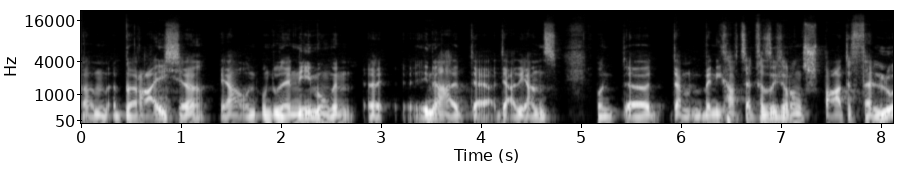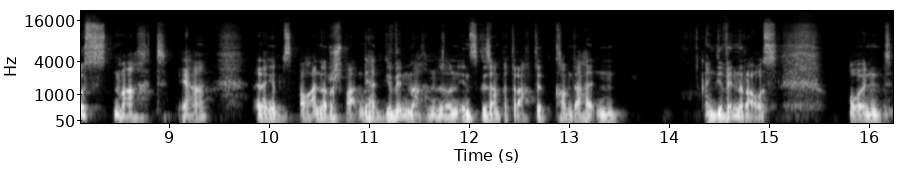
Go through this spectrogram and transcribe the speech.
ähm, Bereiche ja, und, und Unternehmungen äh, innerhalb der, der Allianz. Und äh, dann, wenn die Kfz-Versicherungssparte Verlust macht, ja, dann gibt es auch andere Sparten, die halt Gewinn machen. So und insgesamt betrachtet kommt da halt ein, ein Gewinn raus. Und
